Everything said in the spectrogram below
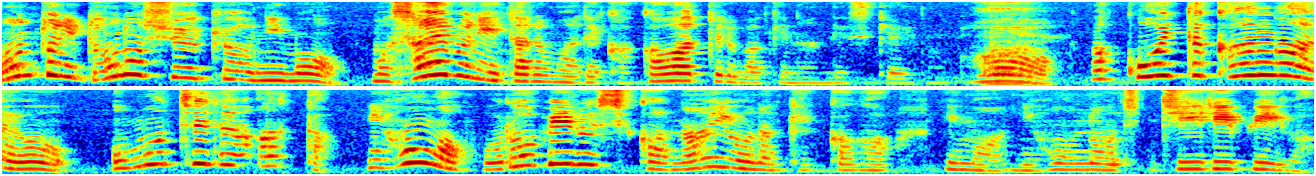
本当にどの宗教にも、まあ、細部に至るまで関わってるわけなんですけれども、はいまあ、こういった考えをお持ちであった。日本は滅びるしかないような結果が、今、日本の GDP が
